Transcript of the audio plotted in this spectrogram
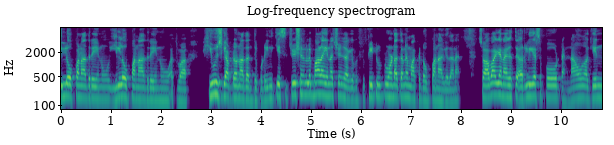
ಇಲ್ಲಿ ಓಪನ್ ಆದ್ರೆ ಏನು, ಇಲ್ಲಿ ಓಪನ್ ಆದ್ರೆ ಏನು, ಅಥವಾ ಹ್ಯೂಜ್ ಗ್ಯಾಪ್ ಡೌನ್ ಆದಂತ ಕೂಡ. ಇನ್ ಕೇಸ್ ಸಿಚುವೇಶನ್ ಅಲ್ಲಿ ಬಹಳ ಏನೋ ಚೇಂಜ್ ಆಗಿದೆ fifty two two hundred market open ಆಗಿದ್ದಾನೆ. ಸೊ ಅವಾಗ ಏನಾಗುತ್ತೆ? ಅರ್ಲಿಯರ್ ಸಪೋರ್ಟ್ ನಾವು ಅಗೇನ್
